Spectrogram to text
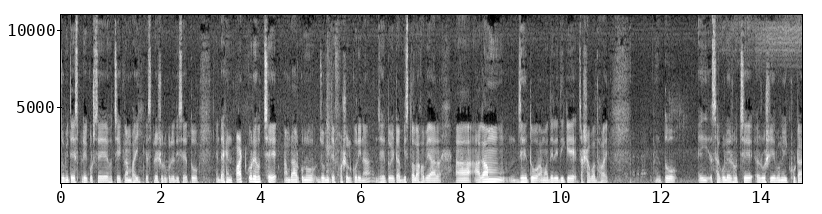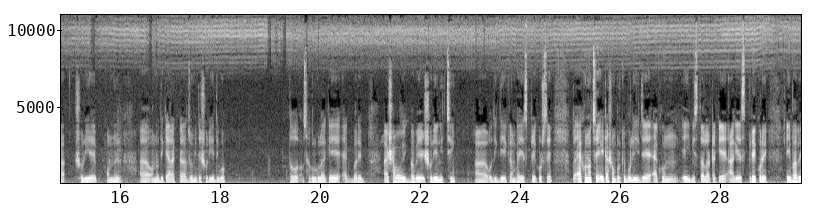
জমিতে স্প্রে করছে হচ্ছে ইকরাম ভাই স্প্রে শুরু করে দিছে। তো দেখেন, পাট করে হচ্ছে আমরা আর কোনো জমিতে ফসল করি না, যেহেতু এটা বীজতলা হবে আর আগাম যেহেতু আমাদের এদিকে চাষাবাদ হয়। তো এই ছাগলের হচ্ছে রশি এবং এই খুঁটা সরিয়ে অন্যের অন্যদিকে আর একটা জমিতে সরিয়ে দিব। তো ছাগলগুলোকে একবারে স্বাভাবিকভাবে সরিয়ে নিচ্ছি। ওদিক দিয়ে ইকরাম ভাই স্প্রে করছে। তো এখন হচ্ছে এটা সম্পর্কে বলি যে এখন এই বীজতলাটাকে আগে স্প্রে করে এইভাবে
